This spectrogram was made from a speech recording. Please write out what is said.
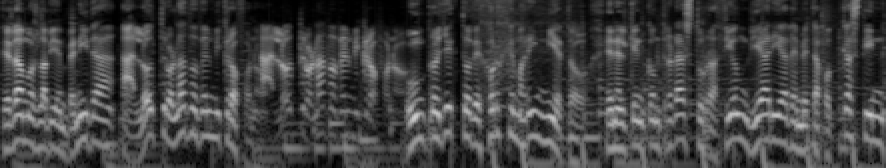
Te damos la bienvenida al otro lado del micrófono. Al otro lado del micrófono. Un proyecto de Jorge Marín Nieto, en el que encontrarás tu ración diaria de metapodcasting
